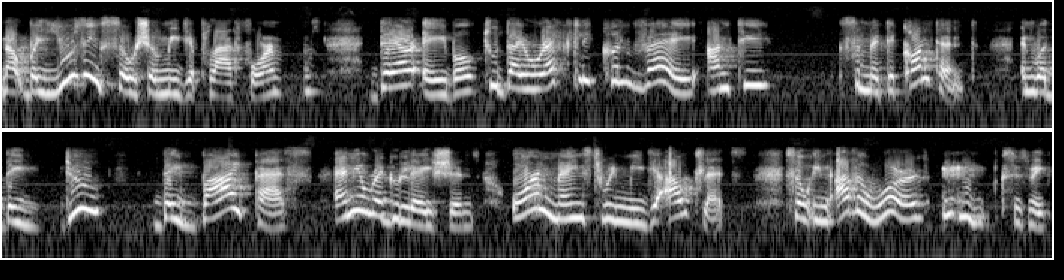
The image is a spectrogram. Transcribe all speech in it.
Now, by using social media platforms, they're able to directly convey anti Semitic content. And what they do, they bypass any regulations or mainstream media outlets. So, in other words, excuse me,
